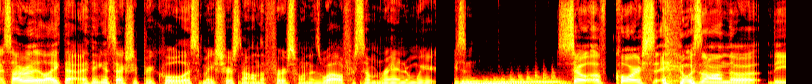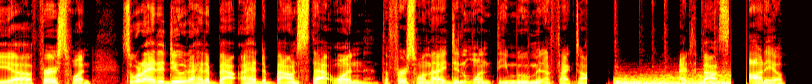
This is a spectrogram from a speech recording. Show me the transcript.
right, so I really like that. I think it's actually pretty cool. Let's make sure it's not on the first one as well for some random weird reason. So of course it was on the the uh, first one. So what I had to do, I had to I had to bounce that one, the first one that I didn't want the movement effect on. I had to bounce the audio.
